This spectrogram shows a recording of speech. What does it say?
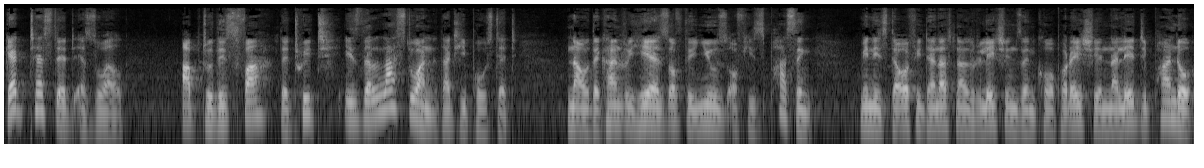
get tested as well. Up to this far, the tweet is the last one that he posted. Now the country hears of the news of his passing. Minister of International Relations and Cooperation Naledi Pandor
